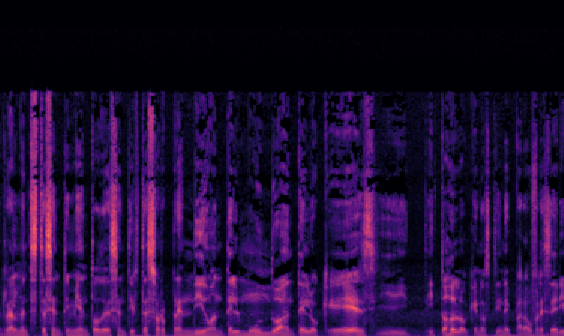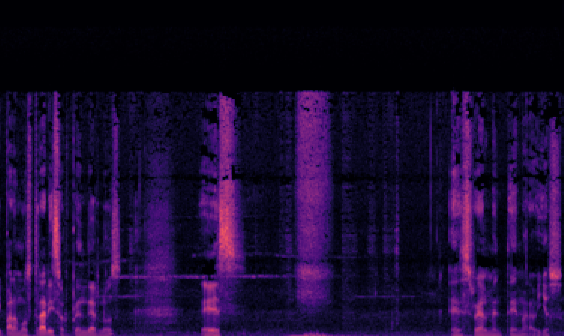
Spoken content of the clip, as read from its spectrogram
realmente este sentimiento de sentirte sorprendido ante el mundo, ante lo que es y, todo lo que nos tiene para ofrecer y para mostrar y sorprendernos, es, es realmente maravilloso.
